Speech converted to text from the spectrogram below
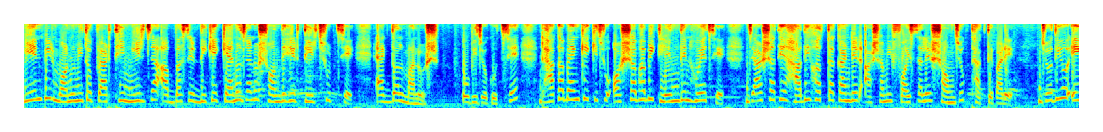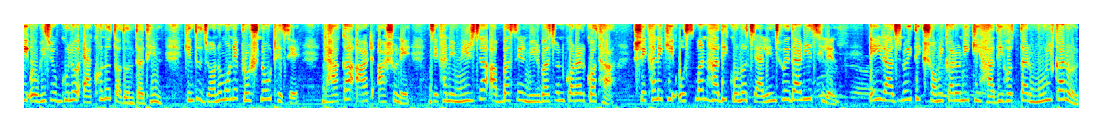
বিএনপির মনোনীত প্রার্থী মির্জা আব্বাসের দিকে কেন যেন সন্দেহের তীর ছুটছে একদল মানুষ। অভিযোগ উঠছে, ঢাকা ব্যাংকে কিছু অস্বাভাবিক লেনদেন হয়েছে, যার সাথে হাদি হত্যাকাণ্ডের আসামি ফয়সালের সংযোগ থাকতে পারে। যদিও এই অভিযোগগুলো এখনও তদন্তাধীন, কিন্তু জনমনে প্রশ্ন উঠেছে, ঢাকা আট আসনে যেখানে মির্জা আব্বাসের নির্বাচন করার কথা, সেখানে কি ওসমান হাদি কোনো চ্যালেঞ্জ হয়ে দাঁড়িয়েছিলেন? এই রাজনৈতিক সমীকরণই কি হাদি হত্যার মূল কারণ?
